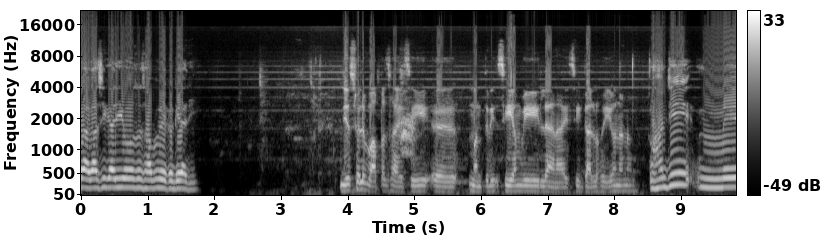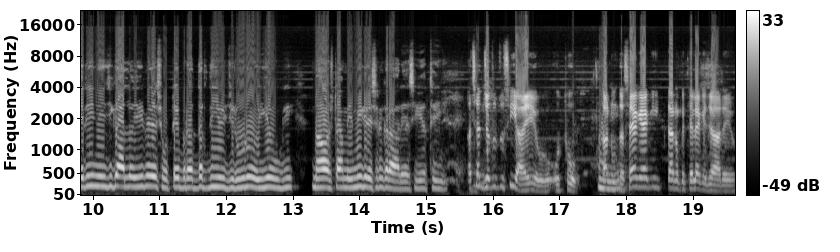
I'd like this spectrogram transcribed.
ਹੈਗਾ ਸੀਗਾ ਜੀ ਉਹ ਤਾਂ ਸਭ ਵਿਕ ਗਿਆ ਜੀ ਜਿਸ ਵੇਲੇ ਵਾਪਸ ਆਏ ਸੀ ਅਹ, ਮੰਤਰੀ ਸੀਐਮ ਵੀ ਲੈਣ ਆਏ ਸੀ ਗੱਲ ਹੋਈ ਉਹਨਾਂ ਨਾਲ? ਹਾਂਜੀ ਮੇਰੀ ਨਹੀਂ ਜੀ ਗੱਲ ਹੋਈ ਮੇਰੇ ਛੋਟੇ ਬ੍ਰਦਰ ਦੀ ਜ਼ਰੂਰ ਹੋਈ ਹੋਊਗੀ। ਨਾ ਉਸ ਟਾਈਮ ਇਮੀਗ੍ਰੇਸ਼ਨ ਕਰਾ ਰਿਹਾ ਸੀ ਉੱਥੇ ਜੀ ਅੱਛਾ ਜਦੋਂ ਤੁਸੀਂ ਆਏ ਹੋ ਉੱਥੋਂ ਤੁਹਾਨੂੰ ਦੱਸਿਆ ਗਿਆ ਕਿ ਤੁਹਾਨੂੰ ਕਿੱਥੇ ਲੈ ਕੇ ਜਾ ਰਹੇ ਹੋ?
